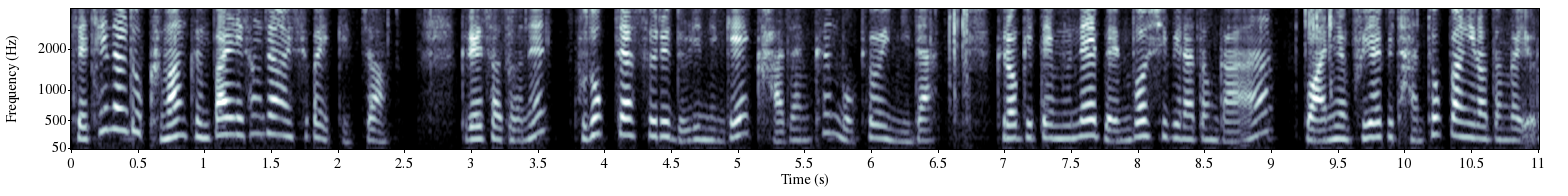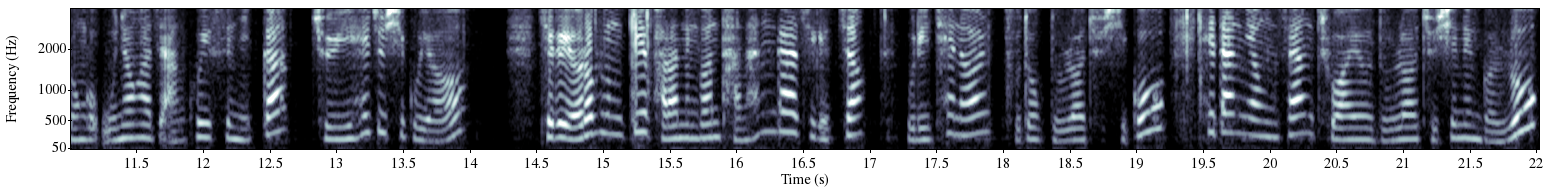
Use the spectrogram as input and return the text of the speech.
제 채널도 그만큼 빨리 성장할 수가 있겠죠. 그래서 저는 구독자 수를 늘리는 게 가장 큰 목표입니다. 그렇기 때문에 멤버십이라던가 뭐 아니면 VIP 단톡방이라던가 이런 거 운영하지 않고 있으니까 주의해 주시고요. 제가 여러분께 바라는 건 단 한 가지겠죠? 우리 채널 구독 눌러주시고 해당 영상 좋아요 눌러주시는 걸로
